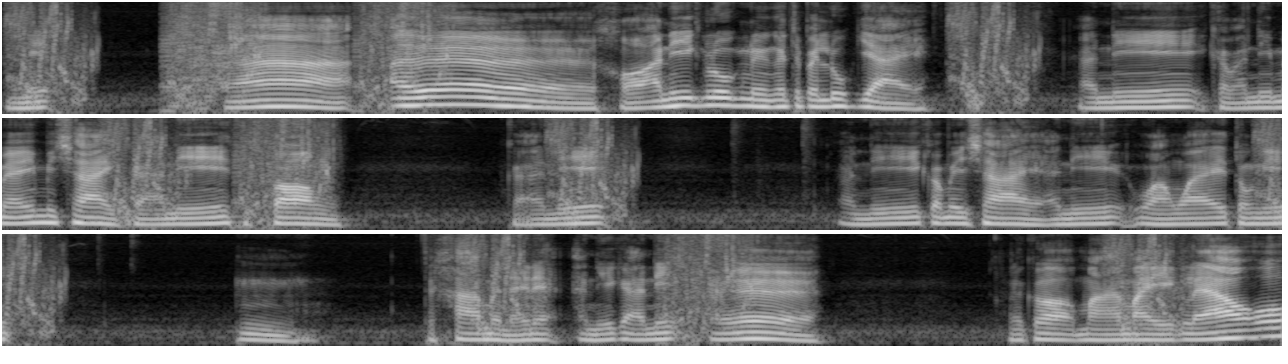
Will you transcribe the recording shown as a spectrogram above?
อันนี้ อ่าเออ ขออันนี้อีกลูกหนึ่งก็จะเป็นลูกใหญ่ อันนี้กับอันนี้ไหมไม่ใช่กับอันนี้ถูกต้องกับอันนี้ อันนี้ก็ไม่ใช่ อันนี้วางไว้ตรงนี้ อืมจะข้ามไปไหนเนี่ย อันนี้กับอันนี้ เออ แล้วก็มาใหม่อีกแล้ว โอ้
